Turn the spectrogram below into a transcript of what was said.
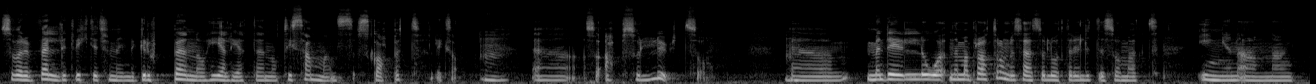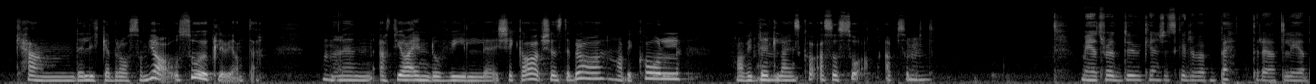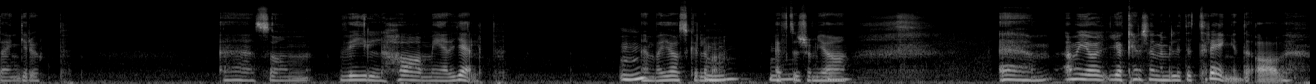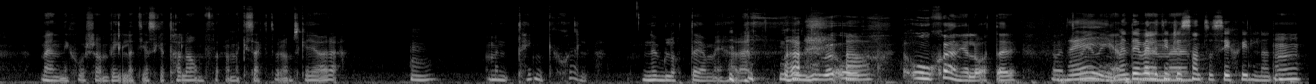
Så var det väldigt viktigt för mig med gruppen och helheten och tillsammanskapet. Liksom. Mm. Eh, Så absolut så. Mm. Eh, Men när man pratar om det så här så låter det lite som att ingen annan kan det lika bra som jag. Och så upplever jag inte. Nej. Men att jag ändå vill checka av, känns det bra? Har vi koll? Har vi deadlines kvar? Alltså så, absolut. Mm. Men jag tror att du kanske skulle vara bättre att leda en grupp eh, som vill ha mer hjälp Mm. än vad jag skulle vara. Mm. Mm. Eftersom jag, Mm. ja, men jag, jag kan känna mig lite trängd av människor som vill att jag ska tala om för dem exakt vad de ska göra. Mm. Men tänk själv. Nu blottar jag mig här. Ja. oskön jag låter. Nej, meningen. men det är väldigt eh, intressant att se skillnaden. Mm,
